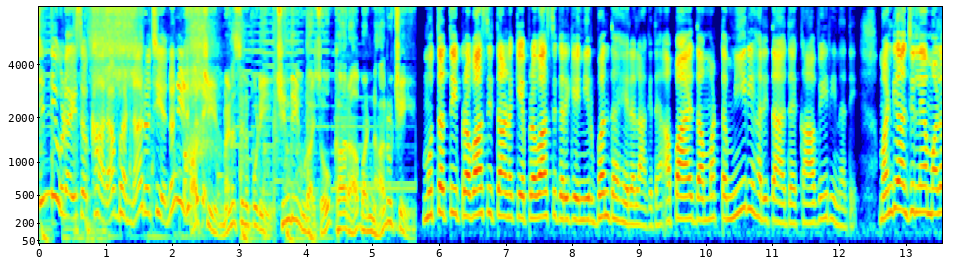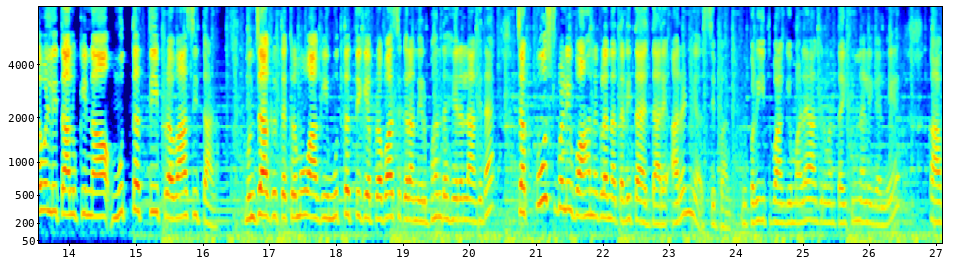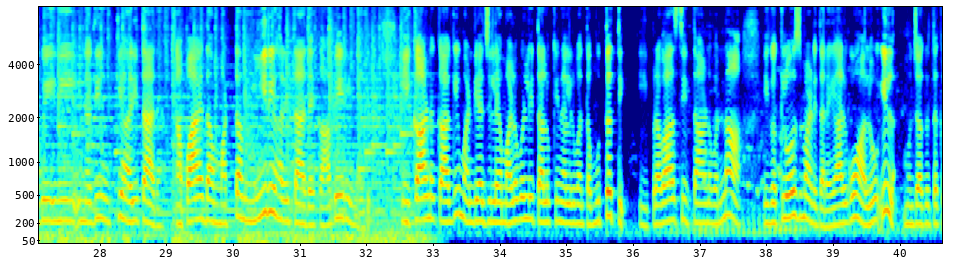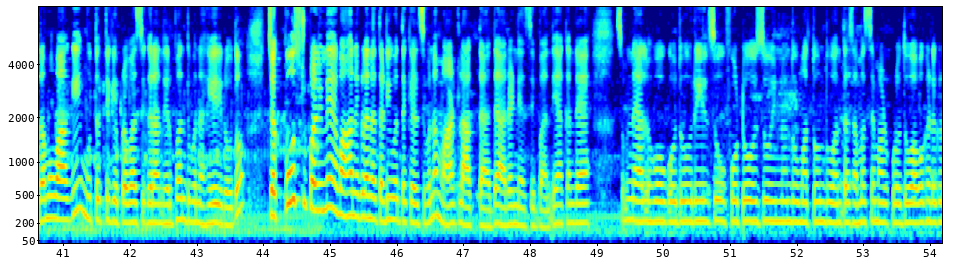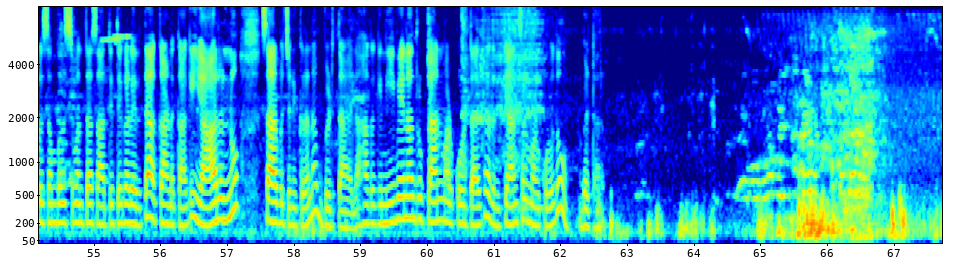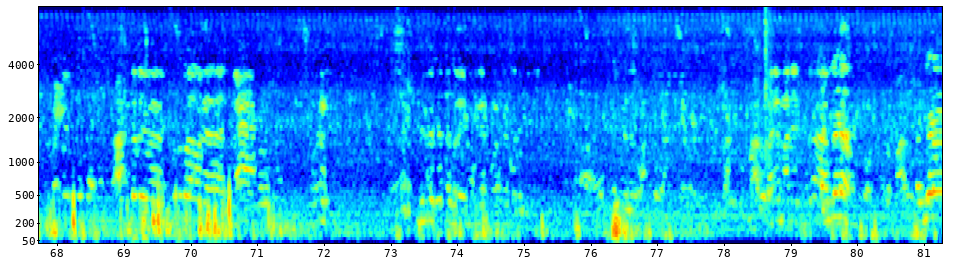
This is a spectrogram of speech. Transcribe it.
ಚಿಂದಿ ಉಡಾಯಿಸೋ ಖಾರ ಬಣ್ಣ ರುಚಿಯನ್ನು ನೀಡುತ್ತದೆ. ಆಚಿ ಮೆಣಸಿನ ಪುಡಿ ಚಿಂದಿ ಉಡಾಯಿಸೋ ಖಾರ ಬಣ್ಣ ರುಚಿ. ಮುತ್ತತ್ತಿ ಪ್ರವಾಸಿ ತಾಣಕ್ಕೆ ಪ್ರವಾಸಿಗರಿಗೆ ನಿರ್ಬಂಧ ಹೇರಲಾಗಿದೆ. ಅಪಾಯದ ಮಟ್ಟ ಮೀರಿ ಹರಿತಾ ಇದೆ ಕಾವೇರಿ ನದಿ. ಮಂಡ್ಯ ಜಿಲ್ಲೆಯ ಮಳವಳ್ಳಿ ತಾಲೂಕಿನ ಮುತ್ತತ್ತಿ ಪ್ರವಾಸಿ ತಾಣ. ಮುಂಜಾಗ್ರತೆ ಕ್ರಮವಾಗಿ ಮುತ್ತತ್ತಿಗೆ ಪ್ರವಾಸಿಗರ ನಿರ್ಬಂಧ ಹೇರಲಾಗಿದೆ. ಚೆಕ್ ಪೋಸ್ಟ್ ಬಳಿ ವಾಹನಗಳನ್ನು ತಡಿತಾ ಇದ್ದಾರೆ ಅರಣ್ಯ ಸಿಬ್ಬಂದಿ. ವಿಪರೀತವಾಗಿ ಮಳೆ ಆಗಿರುವಂತಹ ಹಿನ್ನೆಲೆಯಲ್ಲಿ ಕಾವೇರಿ ನದಿ ಉಕ್ಕಿ ಹರಿತಾ ಇದೆ. ಅಪಾಯದ ಮಟ್ಟ ಮೀರಿ ಹರಿತಾ ಇದೆ ಕಾವೇರಿ ನದಿ. ಈ ಕಾರಣಕ್ಕಾಗಿ ಮಂಡ್ಯ ಜಿಲ್ಲೆಯ ಮಳವಳ್ಳಿ ತಾಲೂಕಿನಲ್ಲಿರುವಂಥ ಮುತ್ತತ್ತಿ ಈ ಪ್ರವಾಸಿ ತಾಣವನ್ನು ಈಗ ಕ್ಲೋಸ್ ಮಾಡಿದ್ದಾರೆ. ಯಾರಿಗೂ ಹಲವು ಇಲ್ಲ. ಮುಂಜಾಗ್ರತಾ ಕ್ರಮವಾಗಿ ಮುತ್ತತ್ತಿಗೆ ಪ್ರವಾಸಿಗರ ನಿರ್ಬಂಧವನ್ನು ಹೇರಿರೋದು ಚೆಕ್ ಪೋಸ್ಟ್ ಬಳಿನೇ ವಾಹನಗಳನ್ನು ತಡೆಯುವಂಥ ಕೆಲಸವನ್ನು ಮಾಡಲಾಗ್ತಾ ಇದೆ ಅರಣ್ಯ ಸಿಬ್ಬಂದಿ. ಯಾಕಂದರೆ ಸುಮ್ಮನೆ ಅಲ್ಲಿ ಹೋಗೋದು, ರೀಲ್ಸು, ಫೋಟೋಸು, ಇನ್ನೊಂದು ಮತ್ತೊಂದು ಅಂತ ಸಮಸ್ಯೆ ಮಾಡ್ಕೊಳ್ಳೋದು, ಅವಘಡಗಳು ಸಂಭವಿಸುವಂಥ ಸಾಧ್ಯತೆಗಳಿರುತ್ತೆ. ಆ ಕಾರಣಕ್ಕಾಗಿ ಯಾರನ್ನು ಸಾರ್ವಜನಿಕರನ್ನು ಬಿಡ್ತಾ ಇಲ್ಲ. ಹಾಗಾಗಿ ನೀವೇನಾದರೂ ಪ್ಲ್ಯಾನ್ ಮಾಡ್ಕೊಳ್ತಾ ಇದ್ದರೆ ಅದನ್ನು ಕ್ಯಾನ್ಸಲ್ ಮಾಡ್ಕೊಳ್ಳೋದು ಬೆಟರ್ ಸಂಜಣ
